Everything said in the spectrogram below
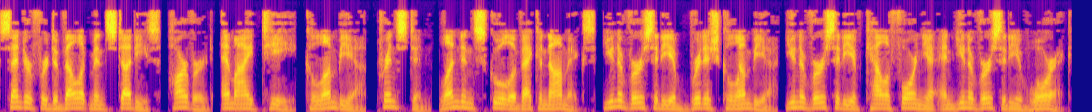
Center for Development Studies, Harvard, MIT, Columbia, Princeton, London School of Economics, University of British Columbia, University of California and University of Warwick.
